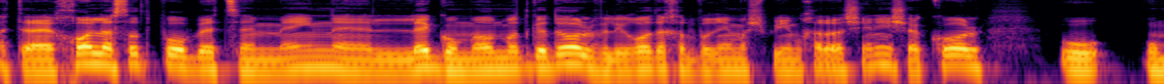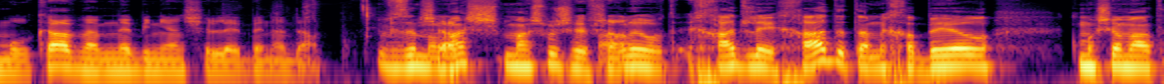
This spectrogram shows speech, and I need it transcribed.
אתה יכול לעשות פה בעצם מעין אה, לגו מאוד מאוד גדול ולראות איך הדברים משפיעים אחד על השני שהכל הוא, הוא מורכב מאבני בניין של בן אדם. וזה עכשיו, ממש משהו שאפשר אה. לראות אחד לאחד אתה מחבר כמו שאמרת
